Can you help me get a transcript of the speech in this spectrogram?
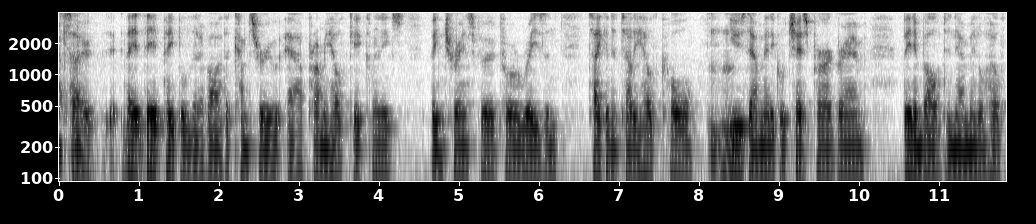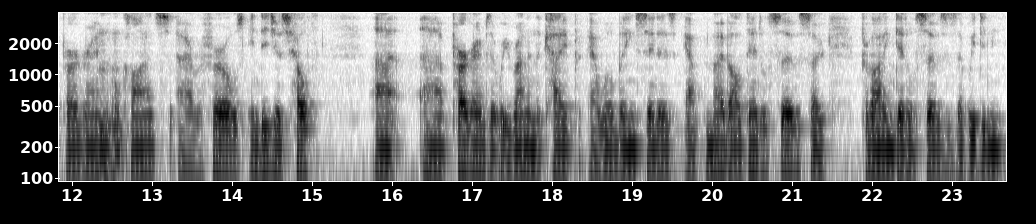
Okay. So they're, they're people that have either come through our primary healthcare clinics, been transferred for a reason, taken a telehealth call, Mhm. used our medical chest program, been involved in our mental health program or Mhm. clients, uh, referrals, Indigenous health uh, uh, programs that we run in the Cape, our wellbeing centres, our mobile dental service, so providing dental services that we didn't,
